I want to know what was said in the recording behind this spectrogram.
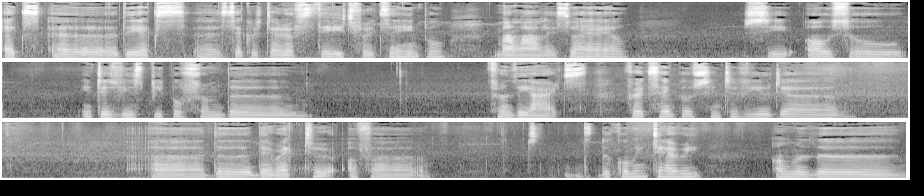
Ex uh, the ex uh, secretary of state for example malala as well. She also interviews people from the from the arts. For example she interviewed uh, uh the director of a the commentary on the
